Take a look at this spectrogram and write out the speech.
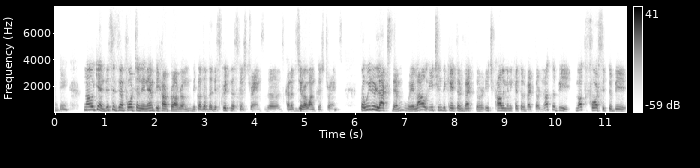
Okay. Now again, this is unfortunately an NP-hard problem because of the discreteness constraints, the kind of zero one constraints. So we relax them. We allow each indicator vector, each column indicator vector, not to be, not force it to be,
